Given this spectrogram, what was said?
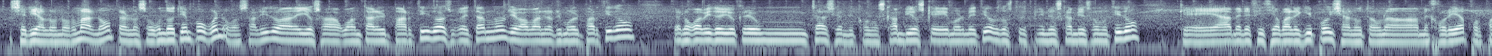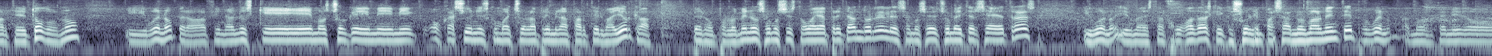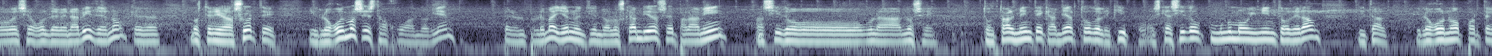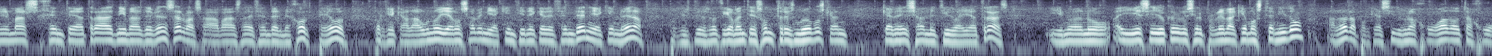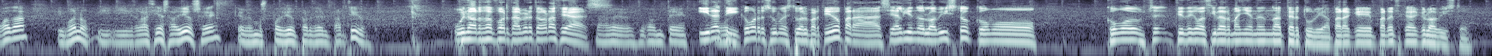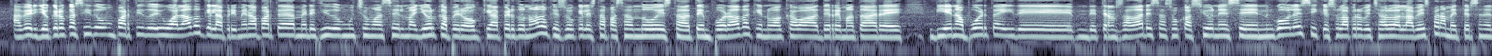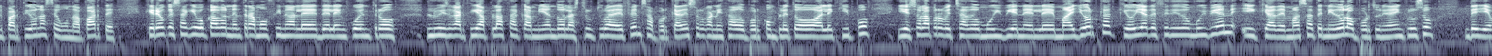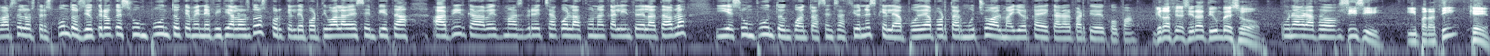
sería lo normal, ¿no? Pero en el segundo tiempo, bueno, han salido a ellos a aguantar el partido, a sujetarnos, llevaban el ritmo del partido, pero luego ha habido, yo creo, un chance con los cambios que hemos metido, los dos, tres primeros cambios que hemos metido, que ha beneficiado al equipo y se ha una mejoría por parte de todos, ¿no? Y bueno, pero al final no es que hemos hecho que me- me- ocasiones como ha hecho la primera parte el Mallorca, pero por lo menos hemos estado ahí apretándole, les hemos hecho meterse ahí atrás y bueno, y una de estas jugadas que, que suelen pasar normalmente, pues bueno, hemos tenido ese gol de Benavides, ¿no? Que hemos tenido la suerte y luego hemos estado jugando bien. Pero el problema yo no entiendo. Los cambios eh, para mí han sido una, no sé, totalmente cambiar todo el equipo. Es que ha sido un movimiento de lado y tal. Y luego no por tener más gente atrás ni más defensas vas a, vas a defender mejor, peor, porque cada uno ya no sabe ni a quién tiene que defender ni a quién no era, porque prácticamente son tres nuevos que, han, que han- se han metido ahí atrás. Y no, no, y ese yo creo que es el problema que hemos tenido a la hora, porque ha sido una jugada, otra jugada, y bueno, y, y gracias a Dios, ¿eh? que hemos podido perder el partido. Un abrazo fuerte, Alberto, gracias. Vale. Irati, ¿cómo resumes tú el partido? Para si alguien no lo ha visto, ¿cómo, cómo se tiene que vacilar mañana en una tertulia para que parezca que lo ha visto? A ver, yo creo que ha sido un partido igualado, que la primera parte ha merecido mucho más el Mallorca, pero que ha perdonado, que es lo que le está pasando esta temporada, que no acaba de rematar eh, bien a puerta y de, de trasladar esas ocasiones en goles y que solo ha aprovechado a la vez para meterse en el partido en la segunda parte. Creo que se ha equivocado en el tramo final eh, del encuentro Luis García Plaza cambiando la estructura de defensa porque ha desorganizado por completo al equipo y eso lo ha aprovechado muy bien el eh, Mallorca, que hoy ha defendido muy bien y que además ha tenido la oportunidad incluso de llevarse los tres puntos. Yo creo que es un punto que beneficia a los dos porque el Deportivo Alavés empieza a abrir cada vez más brecha con la zona caliente de la tabla y es un punto en cuanto a sensaciones que le puede aportar mucho al Mallorca de cara al partido de Copa. Gracias, Irati, un beso. Un abrazo. Sí, sí. ¿Y para ti qué?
